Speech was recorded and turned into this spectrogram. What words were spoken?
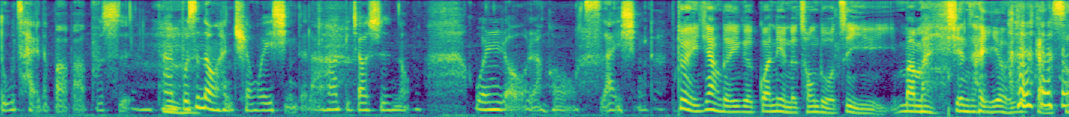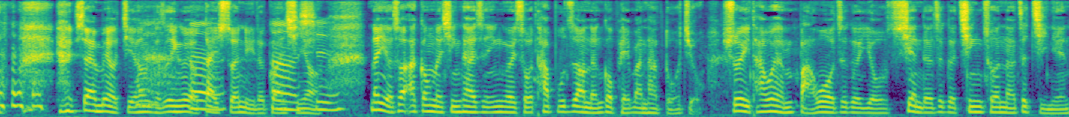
独裁的爸爸，不是，他不是那种很权威型的啦，他比较是那种温柔然后慈爱型的。对这样的一个观念的冲突，我自己慢慢现在也有一些感受。虽然没有结婚，可是因为有带孙女的关系哦。那有时候阿公的心态是因为说他不知道能够陪伴他多久，所以他会很把握这个有限的这个青春呢，这几年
